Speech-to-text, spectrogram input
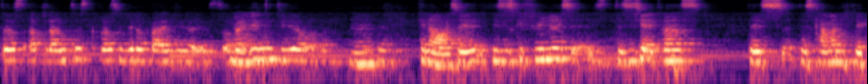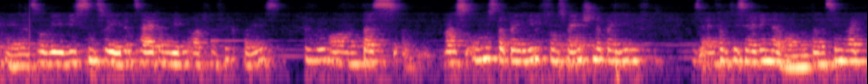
dass Atlantis quasi wieder bei dir ist oder mhm. in dir. Oder, mhm. ja. Genau, also dieses Gefühl ist, das ist ja etwas, das, das kann man nicht wegnehmen, so wie Wissen zu jeder Zeit an jedem Ort verfügbar ist. Mhm. Und das, was uns dabei hilft, uns Menschen dabei hilft, ist einfach diese Erinnerung. Und dann sind halt,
